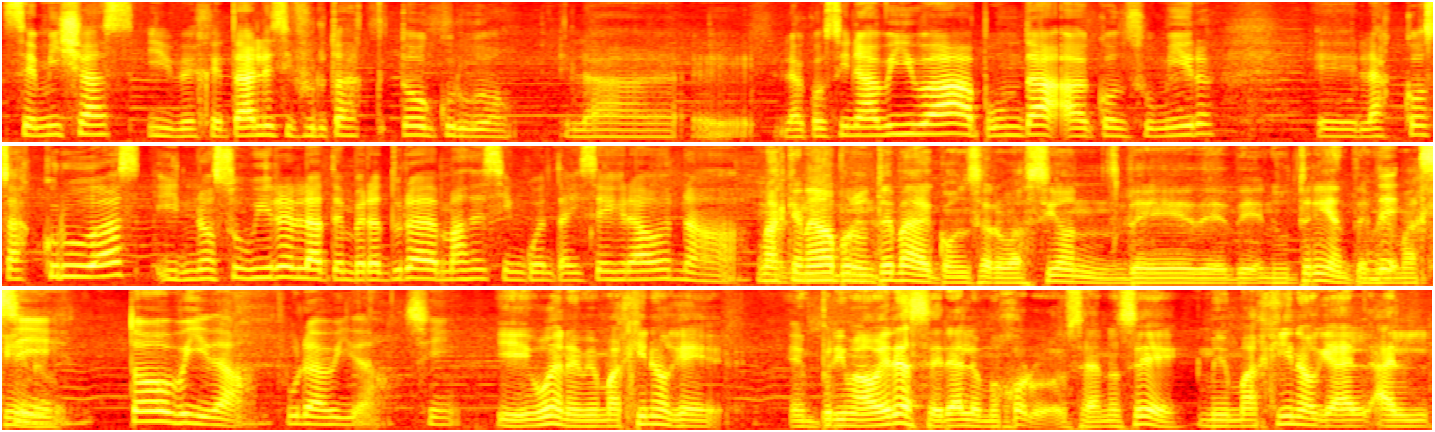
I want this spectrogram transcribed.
semillas y vegetales y frutas, todo crudo. La, eh, la cocina viva apunta a consumir eh, las cosas crudas y no subir la temperatura de más de 56 grados, nada. Más que nada por un tema de conservación de, de- de nutrientes, me imagino. Sí, todo vida, pura vida, sí. Y bueno, me imagino que en primavera será lo mejor. O sea, no sé, me imagino que al, al,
